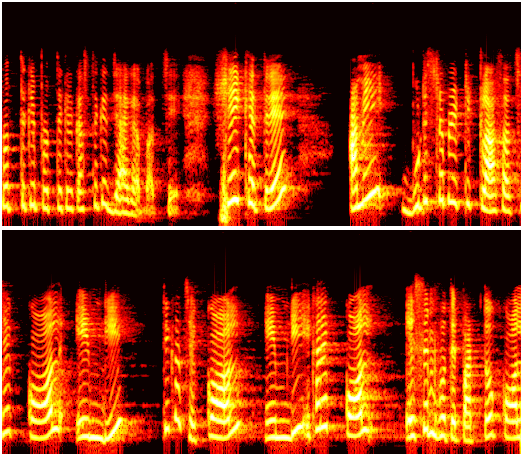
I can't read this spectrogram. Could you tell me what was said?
প্রত্যেকে, প্রত্যেকের কাছ থেকে জায়গা পাচ্ছে। সেই ক্ষেত্রে আমি বুটস্ট্র্যাপের একটি ক্লাস আছে কল এমডি ঠিক আছে? কল এমডি এখানে কল এসএম হতে পারতো কল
